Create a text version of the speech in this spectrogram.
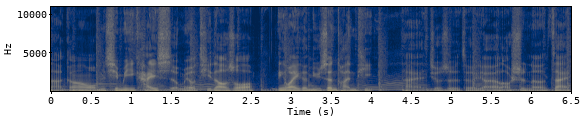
那刚刚我们前面一开始我们有提到说，另外一个女生团体，哎，就是这个瑶瑶老师呢，在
